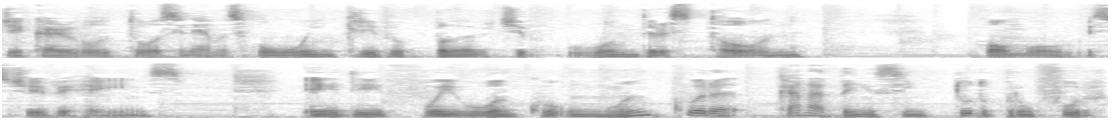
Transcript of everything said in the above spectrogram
J. Carrey voltou aos cinemas com o incrível Burt Wonderstone como Steve Haynes. Ele foi um âncora canadense em Tudo por um Furo.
